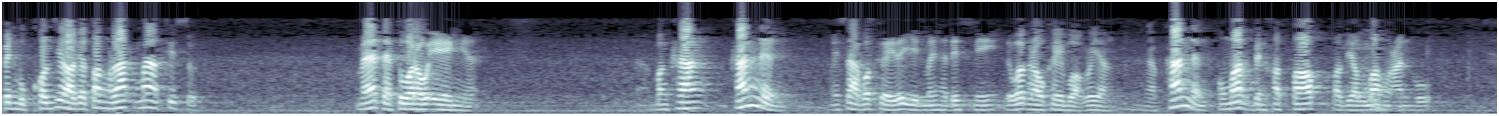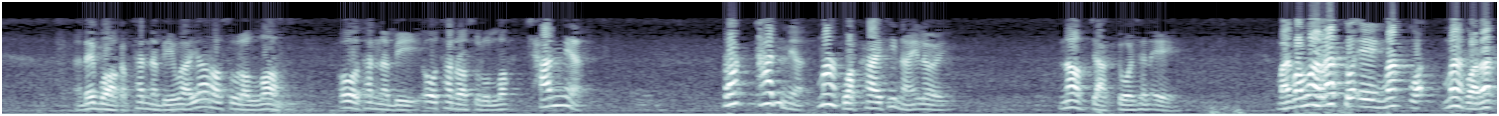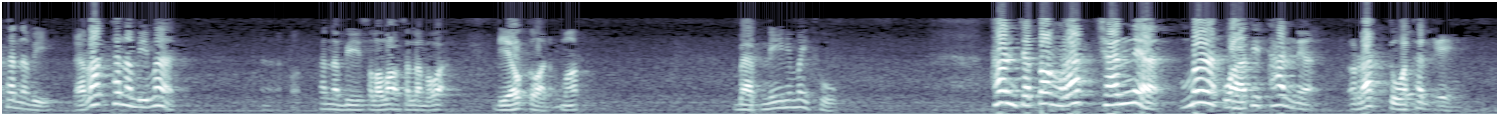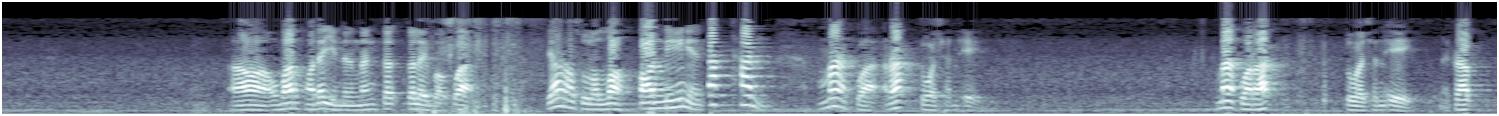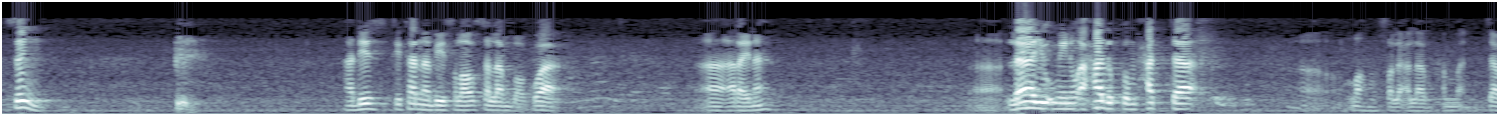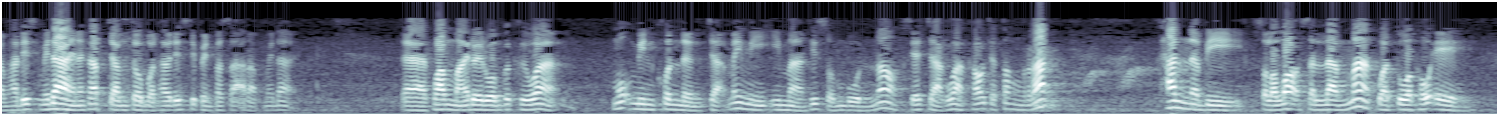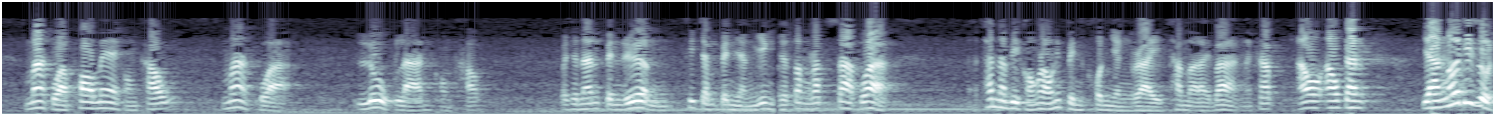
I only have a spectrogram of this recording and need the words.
เป็นบุคคลที่เราจะต้องรักมากที่สุด แม้แต่ตัวเราเองเนี่ย บางครั้งครั้งหนึ่ง ไม่ทราบว่าเคยได้ยินไหมฮะดิษนี้ หรือว่าเราเคยบอกหรือยังครับครั้งหนึ่งอุมารเป็นขัตตอบรดิยัลลอฮุอันฮุได้บอกกับท่านนาบีว่ายารอสูลลอฮ์โอ้ท่านนาบี โอ้ท่านรอสูลุลลอฮ์ฉันเนี่ยรักท่านเนี่ยมากกว่าใครที่ไหนเลย นอกจากตัวฉันเอง หมายความว่ารักตัวเองมากกว่ามากกว่ารักท่านนาบี แต่รักท่านนาบีมาก ท่านนาบีสุลต่านสัลลัมบอกว่า เดี๋ยวก่อนอุมาร แบบนี้นี่ไม่ถูก ท่านจะต้องรักฉันเนี่ย มากกว่าที่ท่านเนี่ย รักตัวท่านเองอ๋ออุมารพอได้ยินดังนั้น ก็ก็เลยบอกว่ายารอสูลลอฮ์ตอนนี้เนี่ยรักท่านมากกว่ารักตัวฉันเอง มากกว่ารักตัวฉันเองนะครับ ซึ่งฮะดิษที่ท่านนบีสุลต่านบอกว่า อะไรนะลายุมินุอะฮัดุกุมฮัตตะลอฮุสลาอัลมุฮัมมัดจำฮะดิษไม่ได้นะครับจำตัวบทฮะดิษที่เป็นภาษาอาหรับไม่ได้ แต่ความหมายโดยรวมก็คือว่า มุมินคนหนึ่งจะไม่มีอิมานที่สมบูรณ์นอกเสียจากว่าเขาจะต้องรักท่านนาบีสุลต่านสัลลัมมากกว่าตัวเขาเอง มากกว่าพ่อแม่ของเขา มากกว่าลูกหลานของเขา ราะฉะนั้นเป็นเรื่องที่จำเป็นอย่างยิ่งจะต้องรับทราบว่าท่านนาบีของเรานี่เป็นคนอย่างไรทำอะไรบ้างนะครับ เอาเอากันอย่างน้อยที่สุด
